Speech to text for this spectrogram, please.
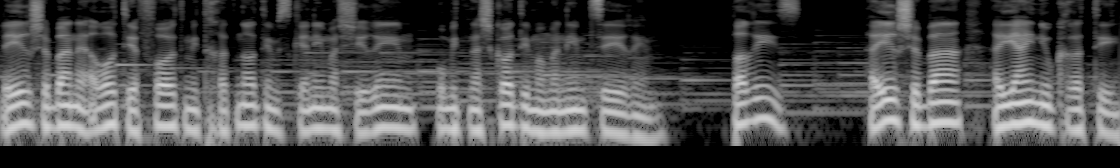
לעיר שבה נערות יפות מתחתנות עם זקנים עשירים ומתנשקות עם אמנים צעירים. פריז, העיר שבה היין יוקרתי,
